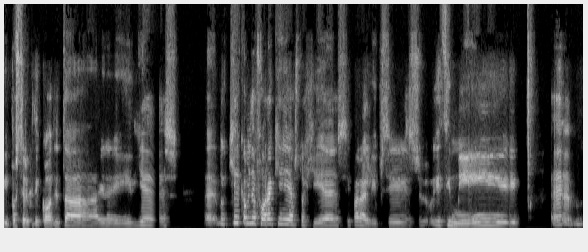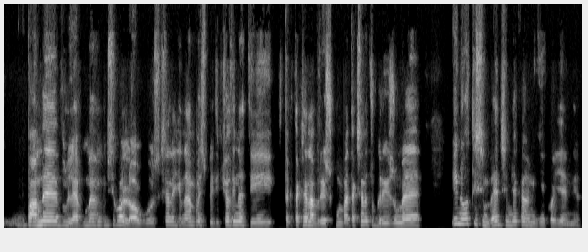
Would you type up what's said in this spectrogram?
υποστηρικτικότητα είναι οι ίδιες ε, και καμιά φορά και οι αστοχίες, οι παραλήψεις, η θυμή. Ε, πάμε, δουλεύουμε με ψυχολόγους, ξαναγυρνάμε σπίτι πιο δυνατοί, τα, τα ξαναβρίσκουμε, τα ξανατσουγκρίζουμε. Είναι ό,τι συμβαίνει σε μια κανονική οικογένεια.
